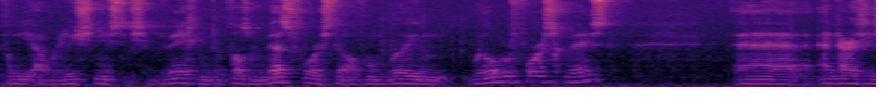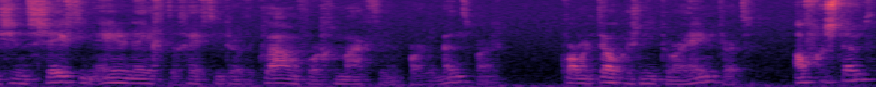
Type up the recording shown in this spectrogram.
van die abolitionistische beweging. Dat was een wetsvoorstel van William Wilberforce geweest. En daar is hij sinds 1791 heeft hij er reclame voor gemaakt in het parlement. Maar kwam er telkens niet doorheen. Het werd afgestemd.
